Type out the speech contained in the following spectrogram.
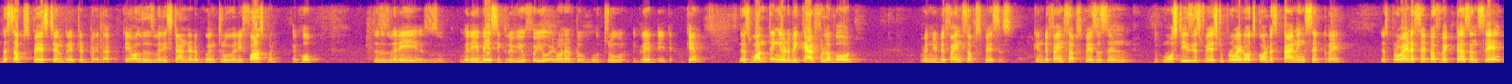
the subspace generated by that. Okay, all this is very standard. I'm going through very fast, but I hope this is very this is a very basic review for you. I don't have to go through great detail. Okay, there's one thing you have to be careful about when you define subspaces. Can define subspaces in the most easiest ways to provide what's called a spanning set, right? Just provide a set of vectors and say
